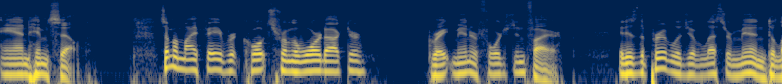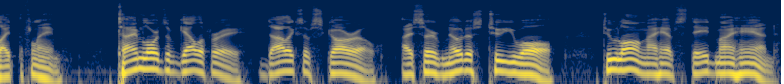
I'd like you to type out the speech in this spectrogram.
and himself. Some of my favorite quotes from the War Doctor Great men are forged in fire. It is the privilege of lesser men to light the flame. Time Lords of Gallifrey, Daleks of Skaro, I serve notice to you all. Too long I have stayed my hand.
